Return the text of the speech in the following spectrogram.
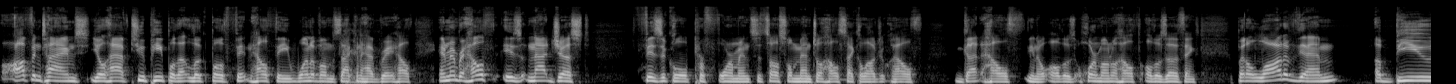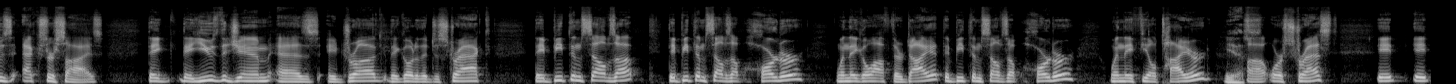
oftentimes you'll have two people that look both fit and healthy. One of them is not to have great health. And remember, health is not just physical performance; it's also mental health, psychological health, gut health. You know, all those hormonal health, all those other things. But a lot of them abuse exercise. They they use the gym as a drug. They go to the distract. They beat themselves up. They beat themselves up harder when they go off their diet. They beat themselves up harder when they feel tired Yes. uh, or stressed. It it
